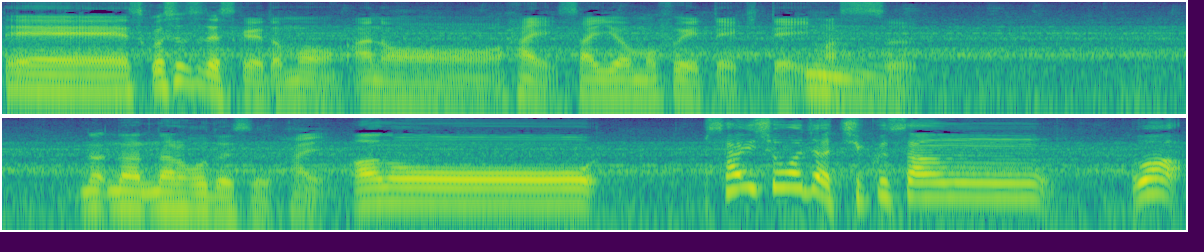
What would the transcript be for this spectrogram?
で少しずつですけれども、あのはい、採用も増えてきています、うん。なななるほどです。はい、あのー最初はじゃあ畜産は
